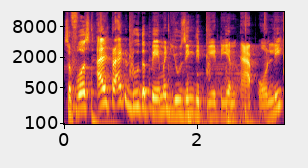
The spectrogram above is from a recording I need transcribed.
So first, I'll try to do the payment using the Paytm app only.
